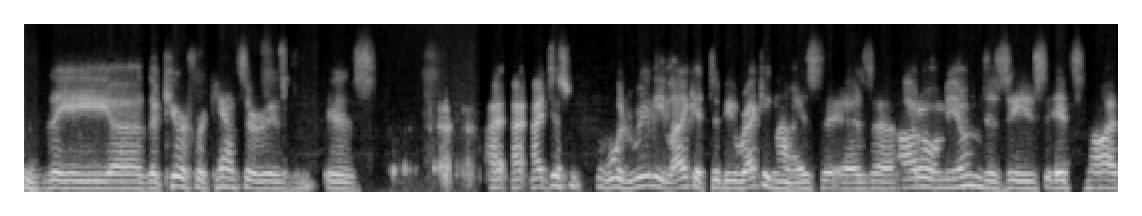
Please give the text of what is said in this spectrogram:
the uh, the cure for cancer is is I, I, just would really like it to be recognized as an autoimmune disease. It's not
